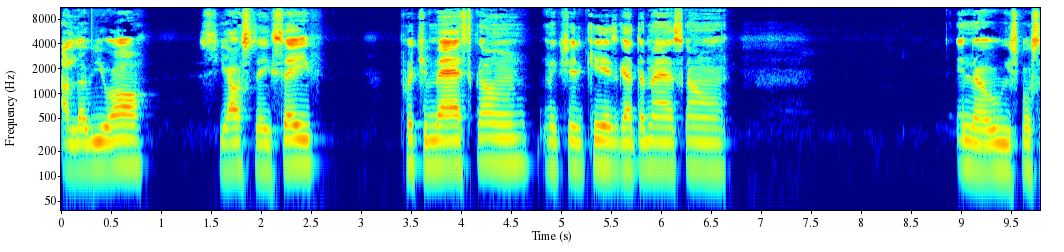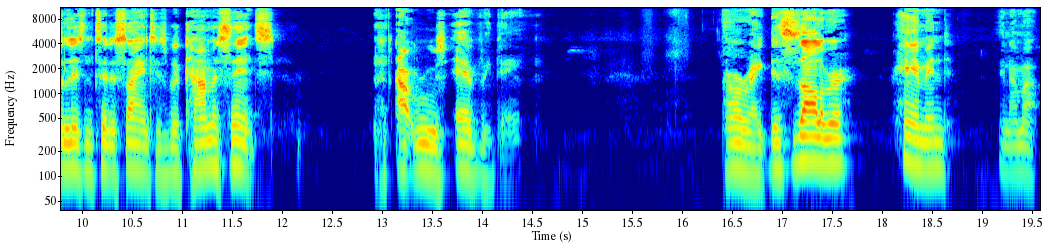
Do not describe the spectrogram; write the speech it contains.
I love you all. Y'all stay safe. Put your mask on. Make sure the kids got the mask on. You know, we're supposed to listen to the scientists, but common sense outrules everything. All right, this is Oliver Hammond, and I'm out.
